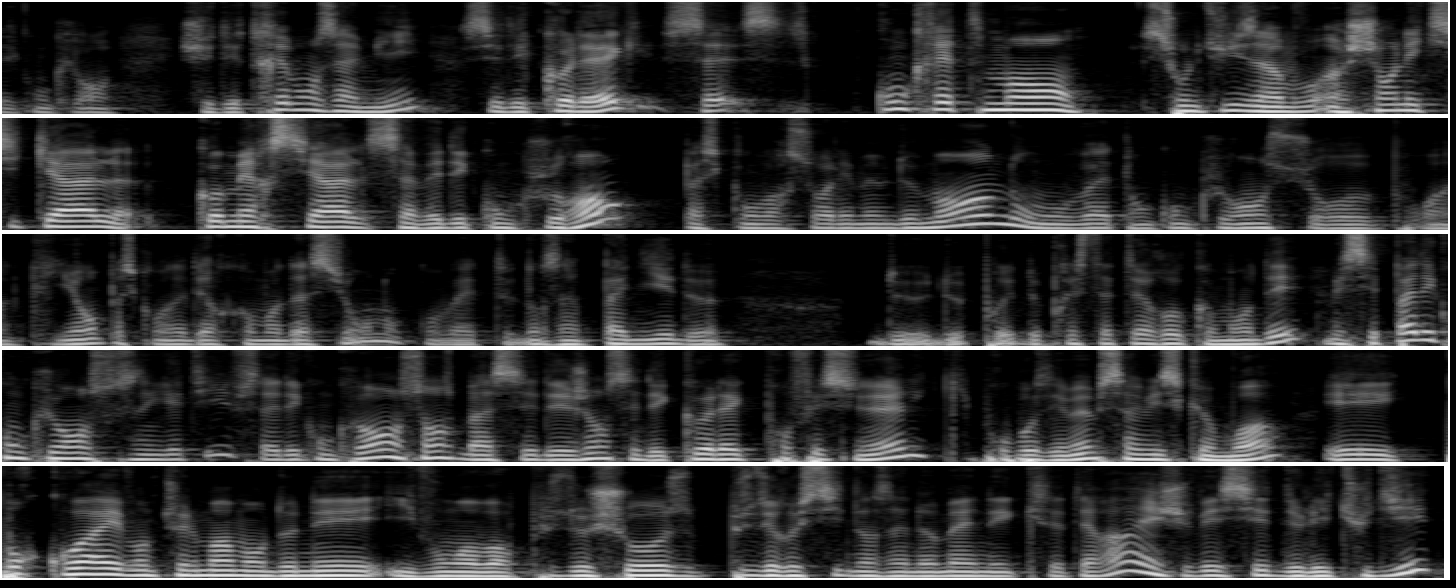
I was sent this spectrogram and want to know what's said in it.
d'être concurrent. J'ai des très bons amis, c'est des collègues. concrètement, si on utilise un, un champ lexical commercial, ça va être des concurrents parce qu'on va recevoir les mêmes demandes, ou on va être en concurrence sur, pour un client parce qu'on a des recommandations, donc on va être dans un panier de, de, prestataires recommandés. Mais c'est pas des concurrents au sens négatif, c'est des concurrents au sens, bah, c'est des gens, c'est des collègues professionnels qui proposent les mêmes services que moi. Et pourquoi éventuellement à un moment donné, ils vont avoir plus de choses, plus de réussite dans un domaine, etc. Et je vais essayer de l'étudier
